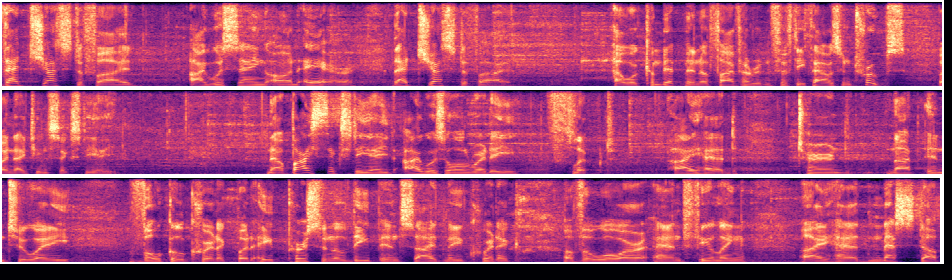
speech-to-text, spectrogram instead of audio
that justified, I was saying on air, that justified our commitment of 550,000 troops by 1968. Now, by 68, I was already flipped. I had turned not into a vocal critic, but a personal, deep inside me critic of the war and feeling I had messed up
